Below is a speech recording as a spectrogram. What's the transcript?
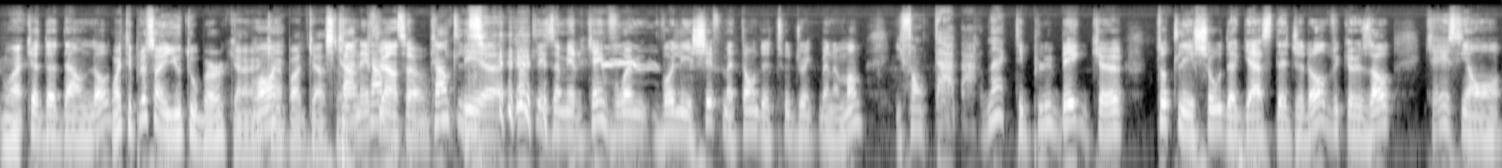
Ouais. que de downloads. Ouais, t'es plus un YouTuber qu'un Ouais. qu'un podcaster. Quand- un influenceur. Quand, les, euh, quand les Américains voient, voient les chiffres, mettons, de Two Drink Minimum, ils font tabarnak, t'es plus big que toutes les shows de Gas Digital, vu qu'eux autres, Chris, ils ont,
